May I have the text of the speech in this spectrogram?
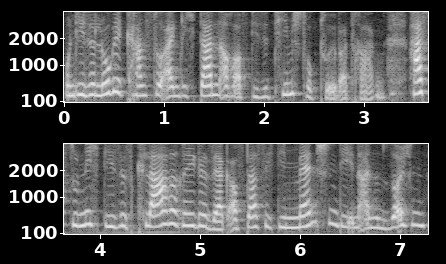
Und diese Logik kannst du eigentlich dann auch auf diese Teamstruktur übertragen. Hast du nicht dieses klare Regelwerk, auf das sich die Menschen, die in einem solchen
